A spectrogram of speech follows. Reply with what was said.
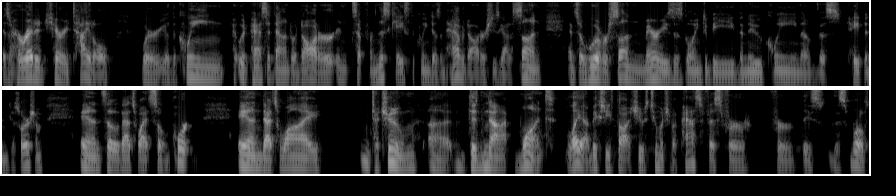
as a hereditary title where you know the queen would pass it down to a daughter, except for in this case, the queen doesn't have a daughter; she's got a son, and so whoever son marries is going to be the new queen of this Hapan consortium, and so that's why it's so important, and that's why Ta'a Chume uh, did not want Leia because she thought she was too much of a pacifist for for this this world.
